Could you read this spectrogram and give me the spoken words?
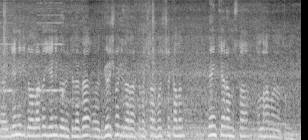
E, yeni videolarda, yeni görüntülerde e, görüşmek üzere arkadaşlar. Hoşçakalın. Ben Kerem Usta. Allah'a emanet olun.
